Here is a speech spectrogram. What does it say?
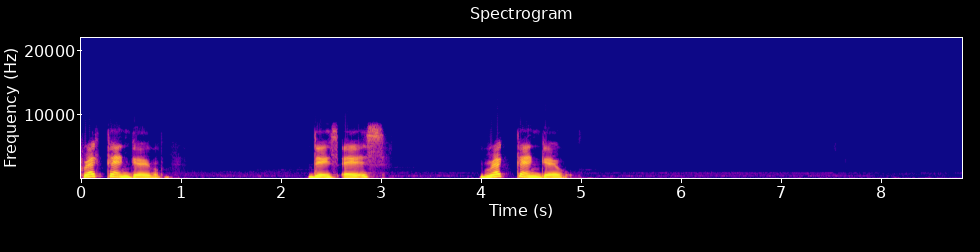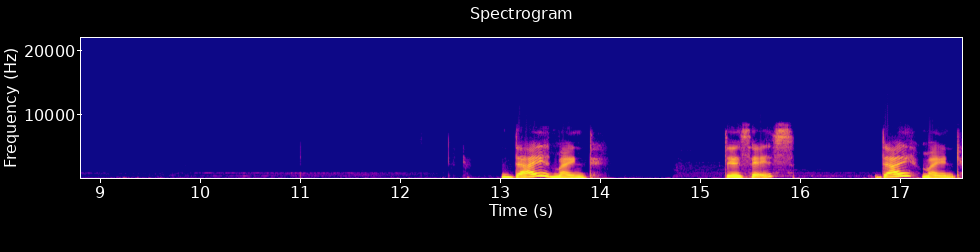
Rectangle. This is rectangle. Diamond. This is diamond.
